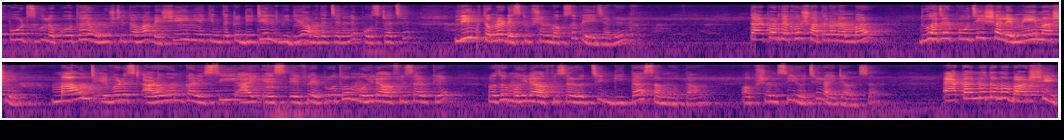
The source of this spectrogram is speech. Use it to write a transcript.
স্পোর্টসগুলো কোথায় অনুষ্ঠিত হবে সেই নিয়ে কিন্তু একটা ডিটেলড ভিডিও আমাদের চ্যানেলে পোস্ট আছে। লিঙ্ক তোমরা ডেসক্রিপশন বক্সে পেয়ে যাবে। তারপর দেখো সতেরো নাম্বার। দু সালে মে মাসে মাউন্ট এভারেস্ট আরোহণকারী সিআইএসএফ এর প্রথম মহিলা অফিসারকে প্রথম মহিলা অফিসার হচ্ছে গীতা সামোতা অপশন সি হচ্ছে রাইট আনসার একান্নতম বার্ষিক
